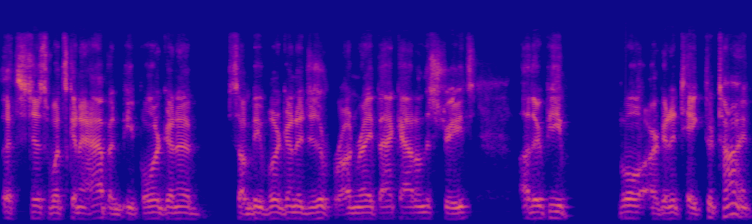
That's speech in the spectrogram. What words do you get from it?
That's just what's going to happen. People are going to, some people are going to just run right back out on the streets. Other people are going to take their time.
